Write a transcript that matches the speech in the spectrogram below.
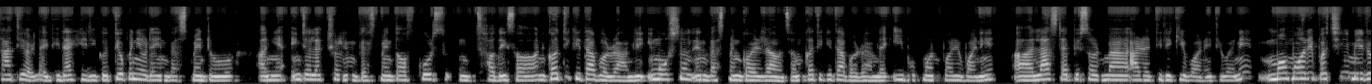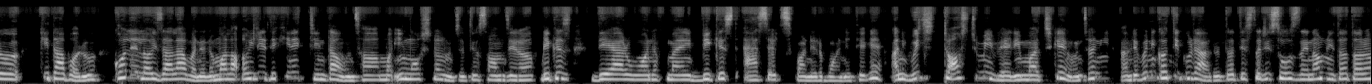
साथीहरूलाई दिँदाखेरिको त्यो पनि एउटा इन्भेस्टमेन्ट हो। अनि इन्टेलेक्चुअल इन्भेस्टमेन्ट त अफकोर्स छँदैछ। अनि कति किताबहरू हामीले इमोसनल इन्भेस्टमेन्ट गरेर हुन्छौँ कति किताबहरू हामीलाई इबुक मन पर्यो भने लास्ट एपिसोडमा आरतीले के भनेको थियो भने म मरेपछि मेरो किताबहरू कसले लैजाला? भनेर मलाई अहिलेदेखि नै चिन्ता हुन्छ। म इमोसनल हुन्छ त्यो सम्झेर। Because they are one of my biggest assets भनेर भनेको थियो कि? अनि which trust me very much के हुन्छ नि? हामीले पनि कति कुराहरू त त्यसरी सोच्दैनौँ नि त तर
